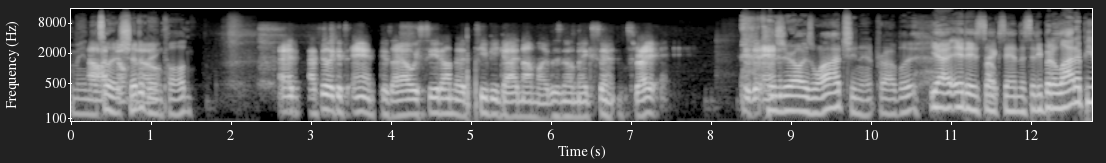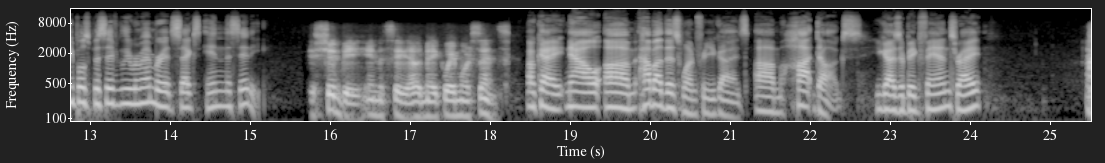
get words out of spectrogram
I mean, Oh, that's I what it don't should have know. been called. I, I feel like it's and because I always see it on the TV guide and I'm like, this don't make sense, right? Is it? Because you're always watching it, probably. Yeah, it is Sex and the City, but a lot of people specifically remember it Sex in the City. It should be in the city. That would make way more sense. Okay, now um, how about this one for you guys? Um, hot dogs. You guys are big fans, right?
